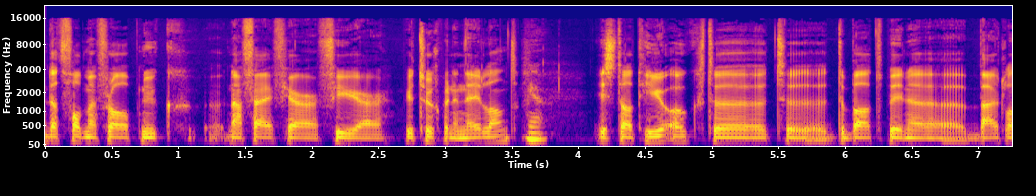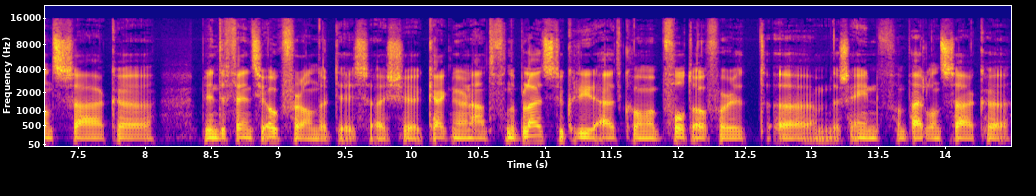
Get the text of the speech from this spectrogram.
dat valt mij vooral op nu ik na vijf jaar, vier jaar weer terug ben in Nederland. Ja. Is dat hier ook het debat binnen buitenlandse zaken, binnen Defensie ook veranderd is. Als je kijkt naar een aantal van de beleidstukken die eruit komen, bijvoorbeeld over het, uh, er is een van buitenlandse zaken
